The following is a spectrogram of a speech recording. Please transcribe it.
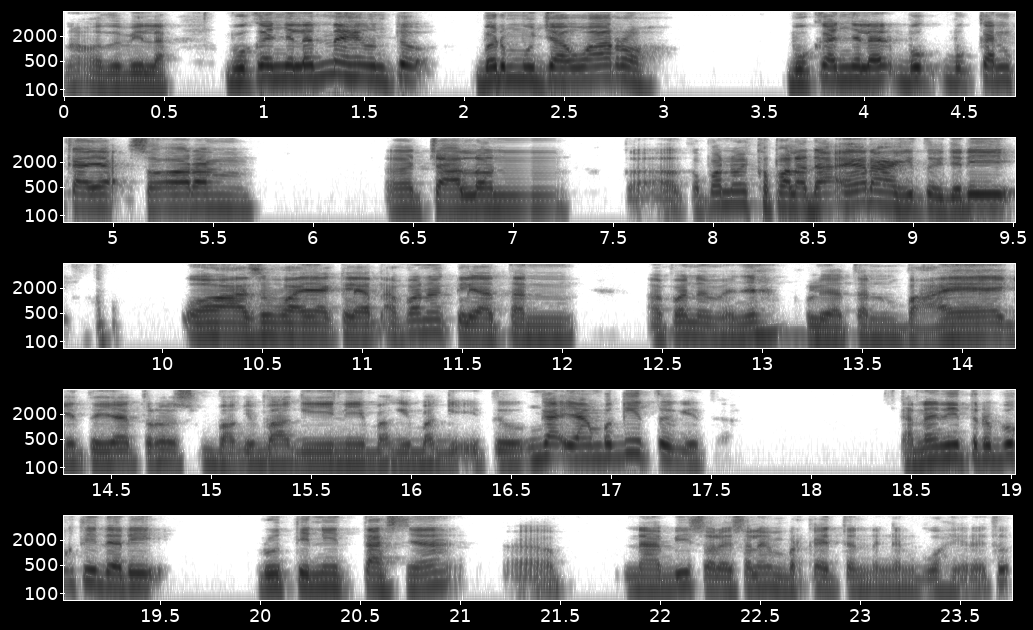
Nauzubillah. Bukan nyeleneh untuk bermujawaroh. Bukan nyeleneh, bu, bukan kayak seorang uh, calon apa namanya kepala daerah gitu. Jadi wah supaya kelihatan apa namanya kelihatan apa namanya kelihatan baik gitu ya. Terus bagi-bagi ini bagi-bagi itu. Enggak yang begitu gitu. Karena ini terbukti dari rutinitasnya uh, Nabi SAW yang berkaitan dengan gua Hira itu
